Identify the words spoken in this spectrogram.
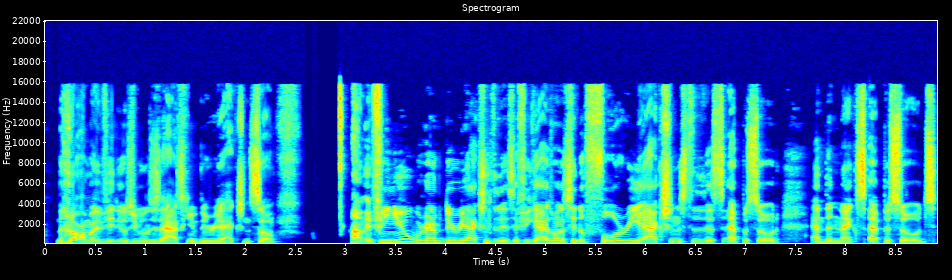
all my videos, people are just asking the reaction. So um, if you're new, we're gonna do reactions to this. If you guys want to see the full reactions to this episode and the next episodes,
